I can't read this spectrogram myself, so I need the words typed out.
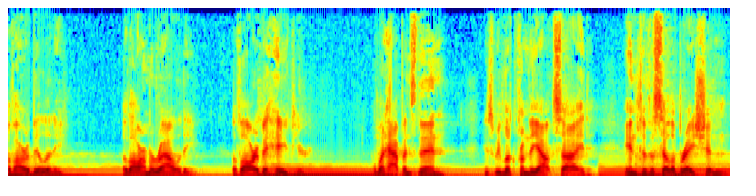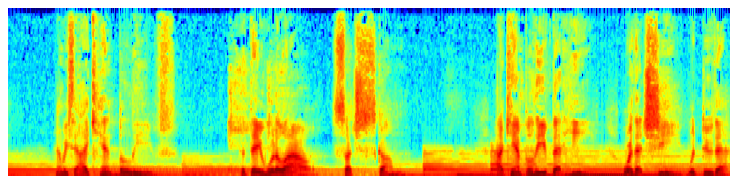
of our ability, of our morality, of our behavior, And what happens then is we look from the outside into the celebration and we say, I can't believe that they would allow such scum. I can't believe that he or that she would do that.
